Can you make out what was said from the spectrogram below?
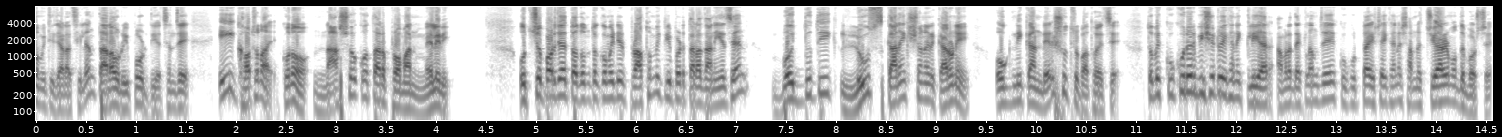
কমিটি যারা ছিলেন তারাও রিপোর্ট দিয়েছেন যে এই ঘটনায় কোনো নাশকতার প্রমাণ মেলেনি। উচ্চ পর্যায়ে তদন্ত কমিটির প্রাথমিক রিপোর্টে তারা জানিয়েছেন, বৈদ্যুতিক লুজ কানেকশনের কারণে অগ্নিকাণ্ডের সূত্রপাত হয়েছে। তবে কুকুরের বিষয়টা এখানে ক্লিয়ার আমরা দেখলাম যে কুকুরটা এসে এখানে সামনে চেয়ারের মধ্যে বসে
